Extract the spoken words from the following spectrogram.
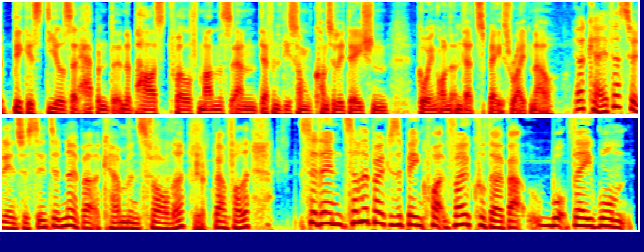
the biggest deals that happened in the past 12 months, and definitely some consolidation going on in that space right now. Okay, that's really interesting. Didn't know about Cameron's father, yeah. grandfather. So then, some of the brokers are being quite vocal though about what they want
